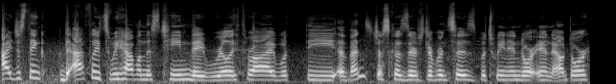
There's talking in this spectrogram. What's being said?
I just think the athletes we have on this team, they really thrive with the events just because there's differences between indoor and outdoor.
